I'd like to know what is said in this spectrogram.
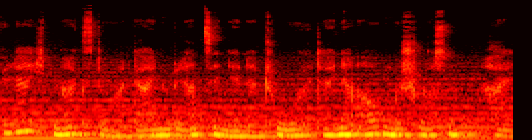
Vielleicht magst du an deinem Platz in der Natur deine Augen geschlossen halten,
